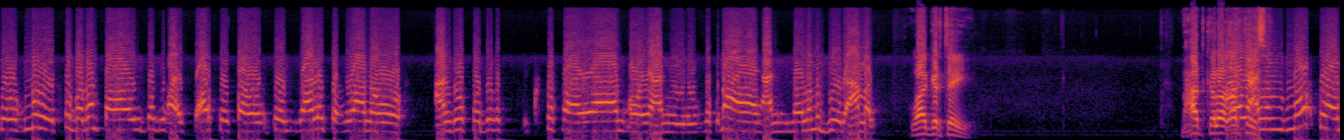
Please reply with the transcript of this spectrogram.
joogxumada way iska badan tahay dad waxaa iska arkaysaa oo magaalo socdaan oo canduuf waddada ku tufaayaan oo yacni gabdhahayaan yacni noolama jeeda camal. Waa gartay. Maxaad kaloo arkaysa? yani moogtahay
